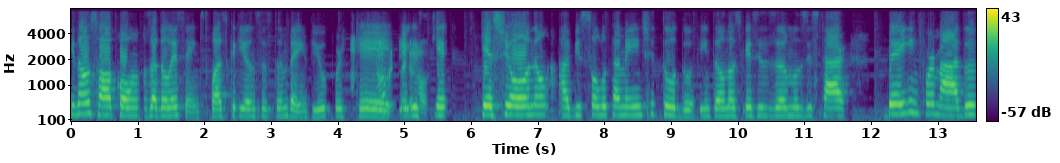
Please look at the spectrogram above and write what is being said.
e não só com os adolescentes, com as crianças também, viu? Porque ah, eles que questionam absolutamente tudo. Então nós precisamos estar bem informados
